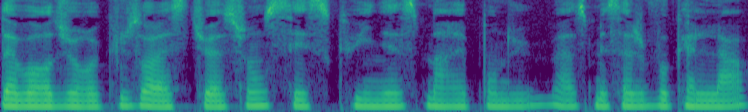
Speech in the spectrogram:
d'avoir du recul sur la situation, c'est ce que Inès m'a répondu à ce message vocal-là.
